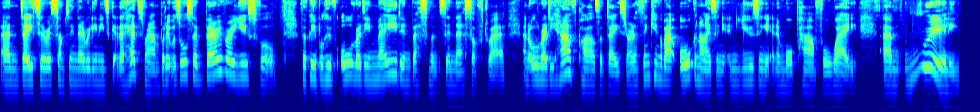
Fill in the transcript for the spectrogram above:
and data is something they really need to get their heads around, but it was also very, very useful for people who've already made investments in their software and already have piles of data and are thinking about organizing it and using it in a more powerful way. Um, really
